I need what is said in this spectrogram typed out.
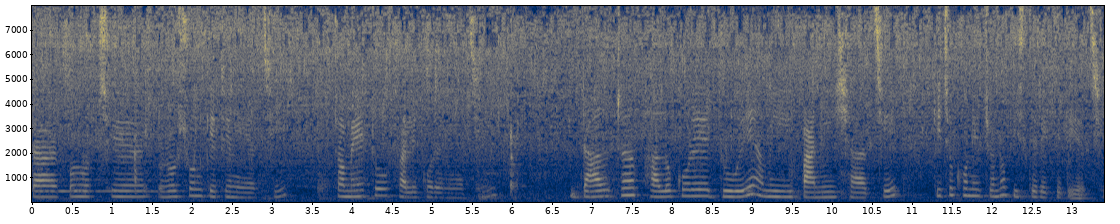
তারপর হচ্ছে রসুন কেটে নিয়েছি। টমেটো ফালি করে নিয়েছি। ডালটা ভালো করে ধুয়ে আমি পানির সাহায্যে কিছুক্ষণের জন্য ভিজতে রেখে দিয়েছি।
